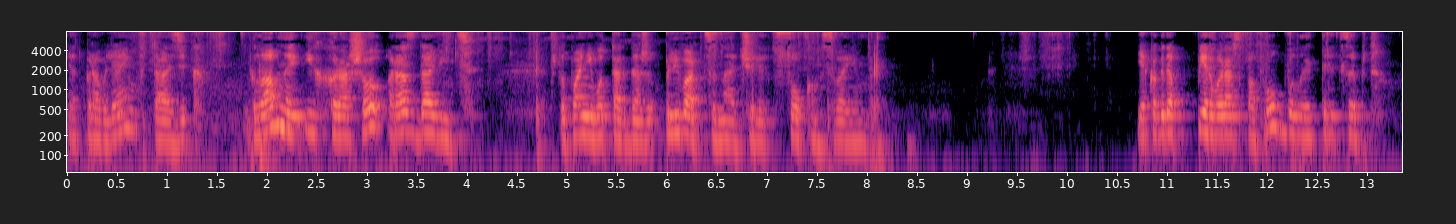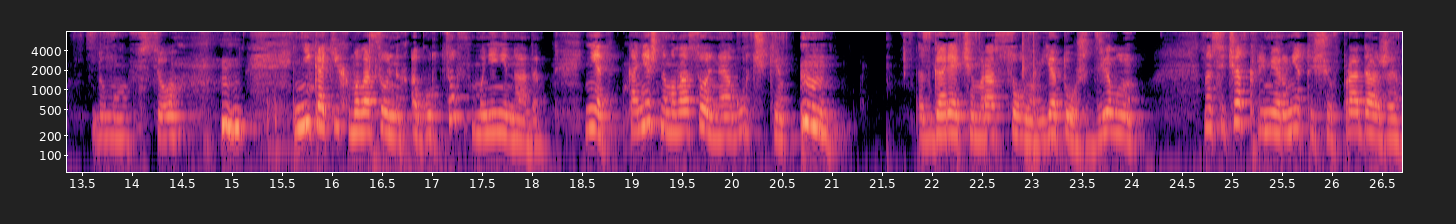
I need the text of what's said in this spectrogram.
И отправляем в тазик. Главное их хорошо раздавить чтобы они вот так даже плеваться начали соком своим. Я когда первый раз попробовала этот рецепт, думаю, все, никаких малосольных огурцов мне не надо. Нет, конечно, малосольные огурчики с горячим рассолом я тоже делаю. Но сейчас, к примеру, нет еще в продаже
